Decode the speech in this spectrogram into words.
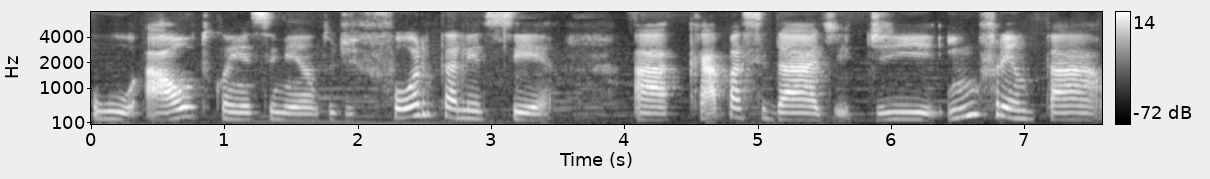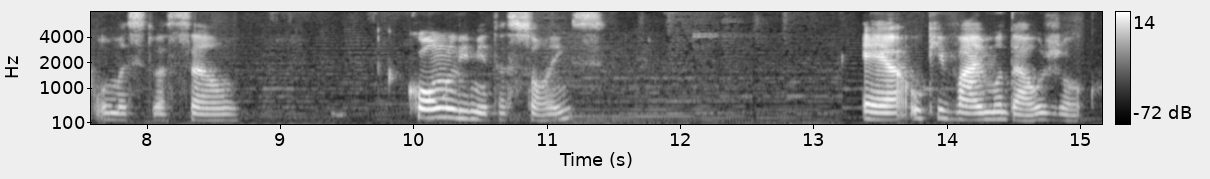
o autoconhecimento, de fortalecer a capacidade de enfrentar uma situação com limitações, é o que vai mudar o jogo.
